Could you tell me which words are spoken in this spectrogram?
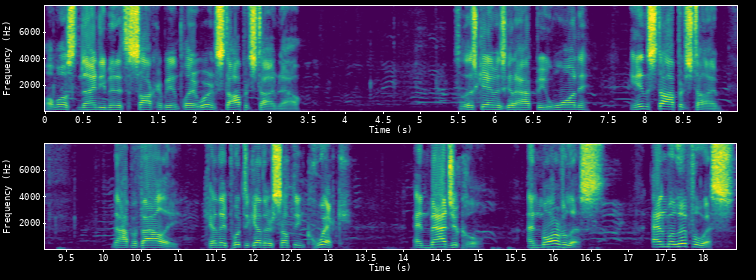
Almost 90 minutes of soccer being played. We're in stoppage time now. So this game is going to have to be won in stoppage time. Napa Valley, can they put together something quick and magical and marvelous and mellifluous?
